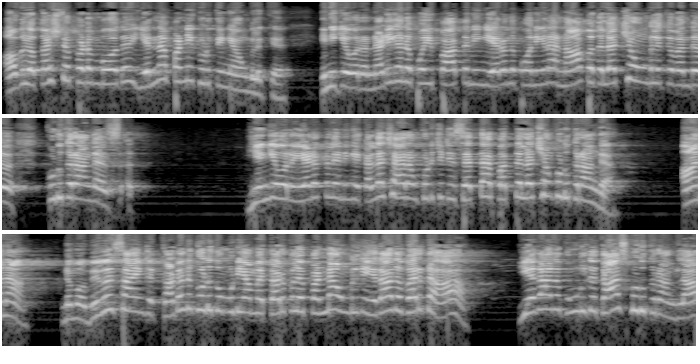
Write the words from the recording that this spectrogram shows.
அவ்வளவு கஷ்டப்படும் போது என்ன பண்ணி கொடுத்தீங்க அவங்களுக்கு? இன்னைக்கு ஒரு நடிகனை போய் பார்த்து நீங்க இறந்து போனீங்கன்னா நாற்பது லட்சம் உங்களுக்கு வந்து கொடுக்குறாங்க. எங்க ஒரு இடத்துல நீங்க கள்ளச்சாரம் குடிச்சிட்டு செத்தா பத்து லட்சம் கொடுக்குறாங்க. ஆனா நம்ம விவசாயிங்க கடன் கொடுக்க முடியாம தற்கொலை பண்ணா உங்களுக்கு ஏதாவது உங்களுக்கு காசு கொடுக்குறாங்களா?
